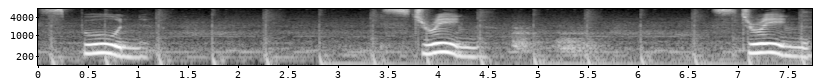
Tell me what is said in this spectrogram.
spoon. String, string.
